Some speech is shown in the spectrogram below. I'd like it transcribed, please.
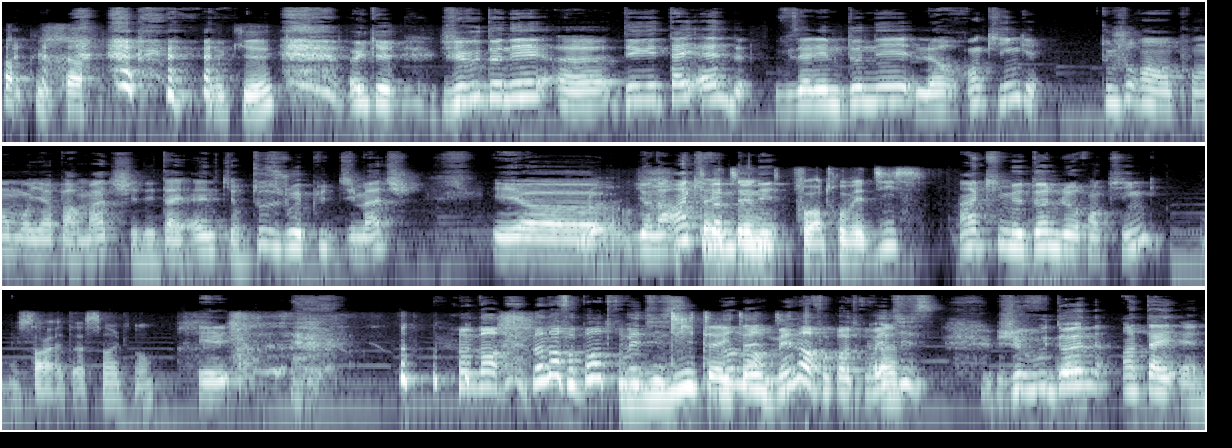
Oh putain. Ok. Ok, je vais vous donner euh, des tight ends. Vous allez me donner leur ranking, toujours en points moyens par match. C'est des tight ends qui ont tous joué plus de 10 matchs. Et euh, il y en a un qui va me donner, faut en trouver 10. un qui me donne le ranking. On s'arrête à 5, non? Et non, non, non, faut pas en trouver 10. 10 tight non, non, ends. mais non, faut pas en trouver Ah. 10. Je vous donne un tight end.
